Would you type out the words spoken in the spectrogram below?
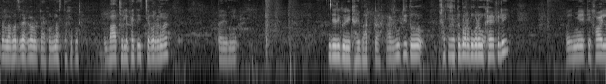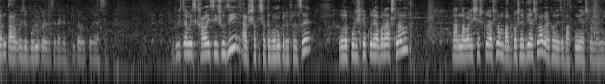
বেলা বাজে এগারোটা, এখন নাস্তা খাব। ভাত হলে খাইতে ইচ্ছা করে না, তাই আমি দেরি করে খাই ভাতটা। আর রুটি তো সাথে সাথে গরম গরম খাই ফেলি। ওই মেয়েকে খাওয়াইলাম, তা ওই যে বমি করে দিচ্ছে দেখেন কীভাবে করে আছে। দুই চামচ খাওয়াইছি সুজি, আর সাথে সাথে বমি করে ফেলছে। ওগুলো পরিষ্কার করে আবার আসলাম। রান্না বাড়ি শেষ করে আসলাম, ভাত বসাই দিয়ে আসলাম, এখন এই যে ভাত নিয়ে আসলাম আমি।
